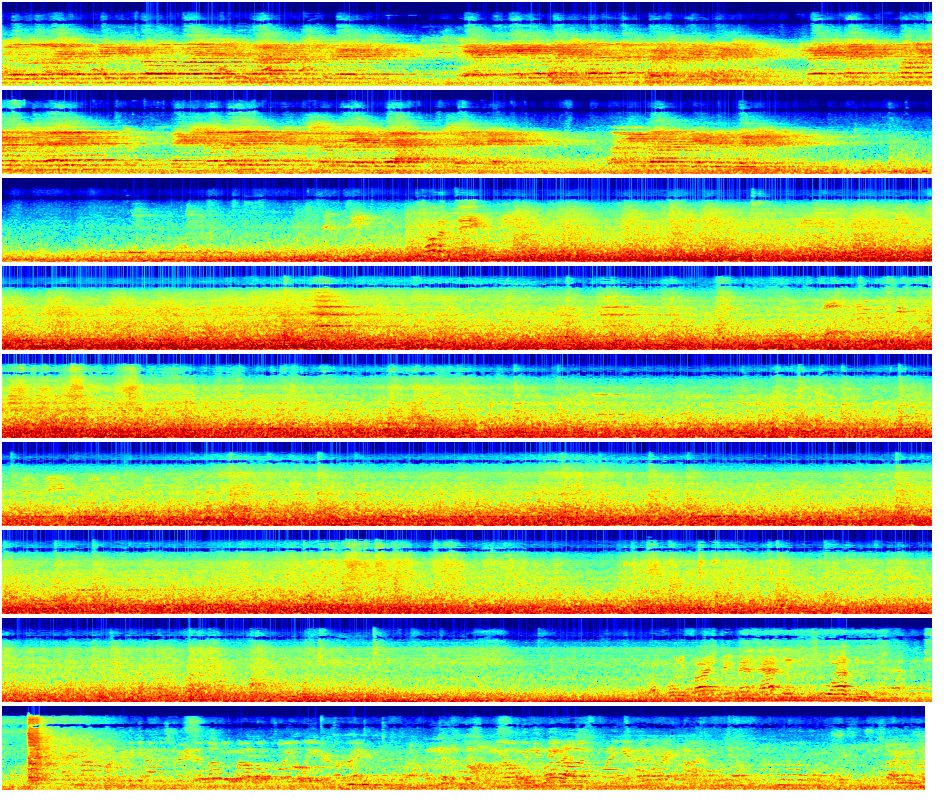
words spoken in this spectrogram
Amen. 5th Street, Manhattan, 2 Avenue. Hey, Mama, I'm going to get on this train. I love you, Mama. I'll call you later, all right? I'll give you a big hug when I get home. All right, bye. Sorry.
